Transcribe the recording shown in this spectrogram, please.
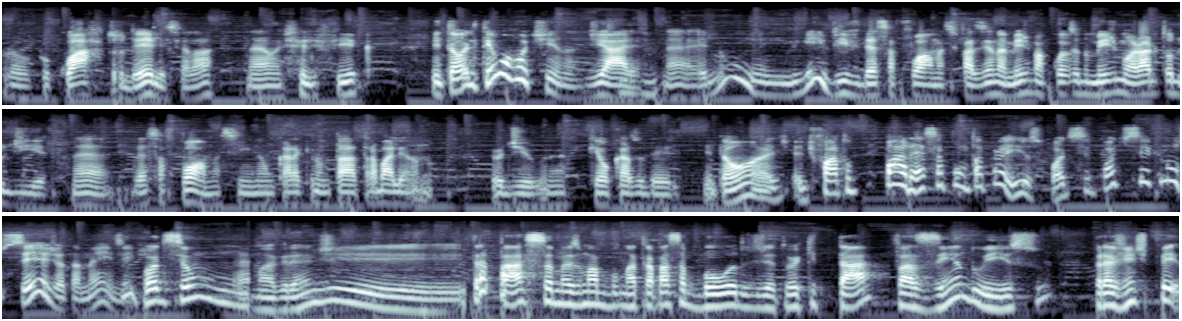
pro, pro quarto dele, sei lá, né? Onde ele fica. Então ele tem uma rotina diária, né? Ele não, ninguém vive dessa forma, se fazendo a mesma coisa no mesmo horário todo dia, né? Dessa forma, assim, né? Um cara que não tá trabalhando, eu digo, né? Que é o caso dele. Então, é, de de fato, parece apontar pra isso. Pode ser, pode ser que não seja também. Sim, né? pode ser um- uma grande trapaça, mas uma, uma trapaça boa do diretor que tá fazendo isso pra gente pe-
